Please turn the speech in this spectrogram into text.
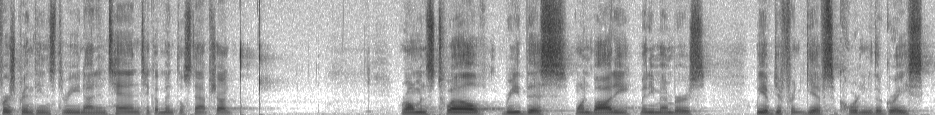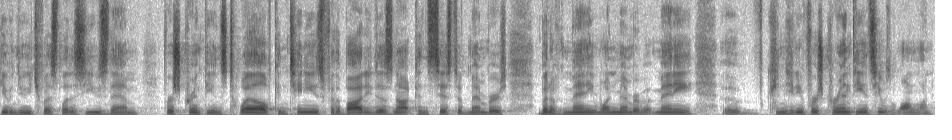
1 Corinthians 3 9 and 10. Take a mental snapshot. Romans 12, read this one body, many members. We have different gifts according to the grace given to each of us. Let us use them. 1 Corinthians 12 continues, For the body does not consist of members, but of many. One member, but many. Uh, continue 1 Corinthians, he was a long one.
